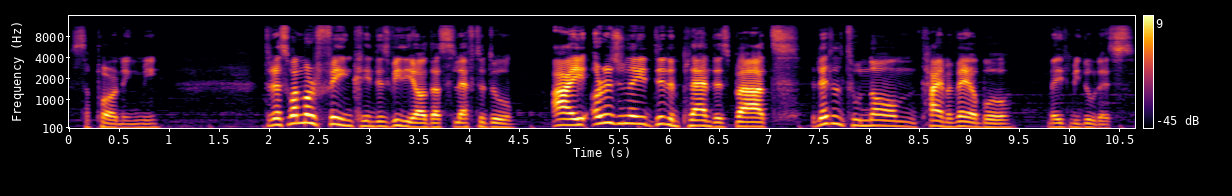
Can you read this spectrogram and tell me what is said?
supporting me. There is one more thing in this video that's left to do. I originally didn't plan this, but little to none time available made me do this.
